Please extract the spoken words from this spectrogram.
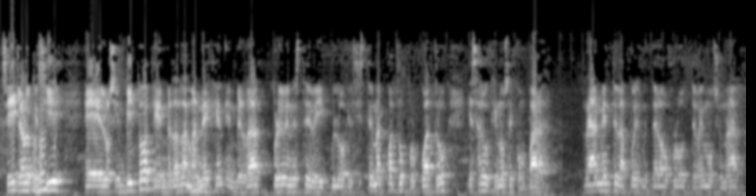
Sí, claro que sí. Eh, los invito a que en verdad la manejen, en verdad prueben este vehículo. El sistema 4x4 es algo que no se compara. Realmente la puedes meter off-road, te va a emocionar.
